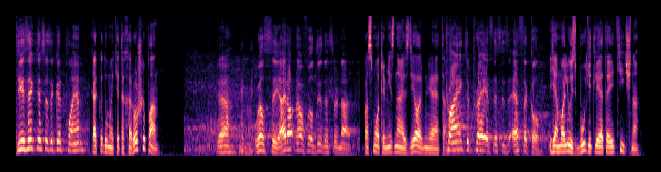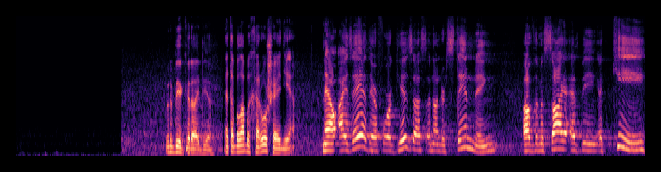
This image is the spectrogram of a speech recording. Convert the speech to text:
Do you think this is a good plan? Как вы думаете, это хороший план? Yeah, we'll see. I don't know if we'll do this or not. Посмотрим, не знаю, сделаем ли это. Trying to pray if this is ethical. Я молюсь, будет ли это этично. Would it be a good idea? Это была бы хорошая идея. Now, Isaiah therefore gives us an understanding of the Messiah as being a key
